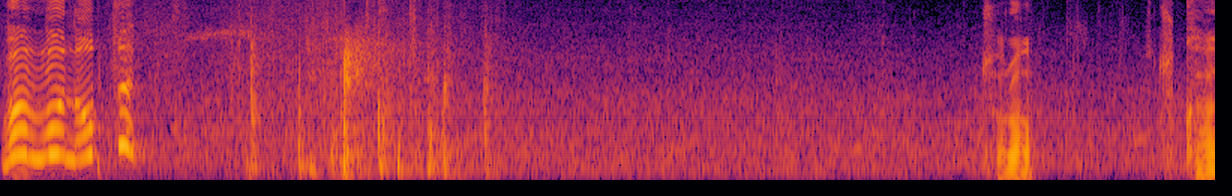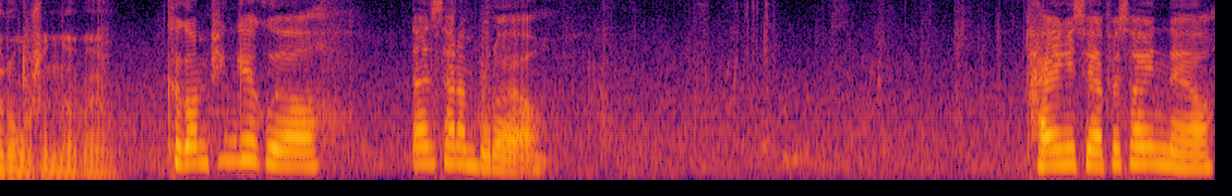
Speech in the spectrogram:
문 문 오픈. 졸업 축하하러 오셨나 봐요. 그건 핑계고요. 딴 사람 보러요. 다행히 제 앞에 서 있네요.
